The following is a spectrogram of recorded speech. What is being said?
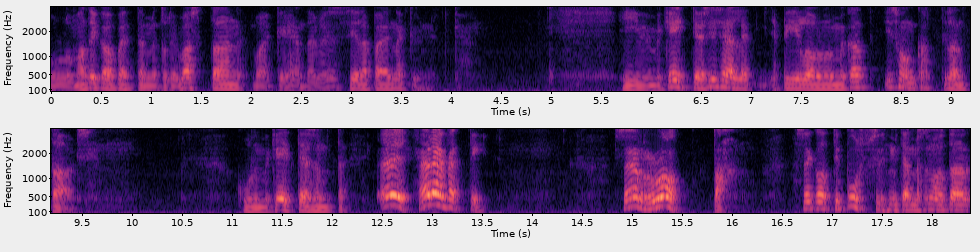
Hullu matikaopettajamme tuli vastaan, vaikkei häntä yleensä siellä päin näkynytkään. Hiivimme keittiön sisälle ja piilouduimme kat- ison kattilan taakse. Kuulimme keittäjän että ei helvetti! Se rotta! Sekoitti pussit, mitä me sanotaan,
